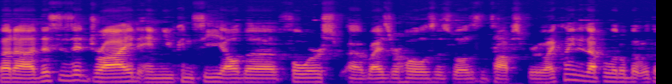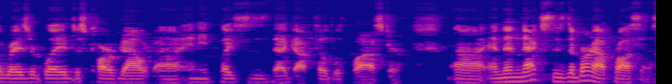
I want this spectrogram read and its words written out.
but uh, this is it dried, and you can see all the four uh, riser holes as well as the top sprue. I cleaned it up a little bit with a razor blade, just carved out uh, any places that got filled with plaster. Uh, and then next is the burnout process.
